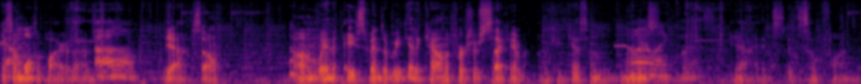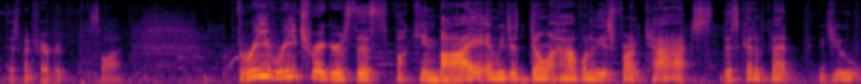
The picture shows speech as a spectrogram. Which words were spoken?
It's a multiplier then. Oh. Yeah. So um, we have eight spins. If we get a count on the first or second, we could get some Oh, I like this. Yeah, it's it's so fun. It's my favorite slot. Three re-triggers this fucking buy, and we just don't have one of these front cats. This could have been you.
